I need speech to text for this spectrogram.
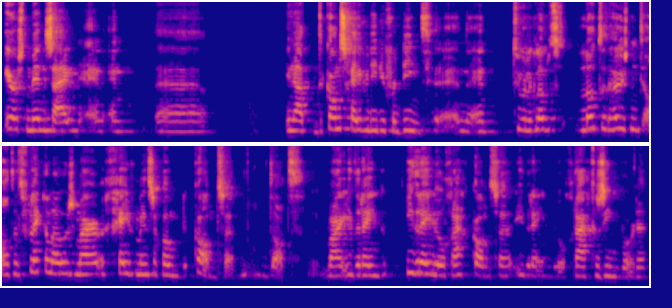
eerst mens zijn en, en eh, inderdaad de kans geven die hij verdient. En, en natuurlijk loopt, loopt het heus niet altijd vlekkeloos, maar geef mensen gewoon de kansen. Dat, waar iedereen, iedereen wil graag kansen, iedereen wil graag gezien worden.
